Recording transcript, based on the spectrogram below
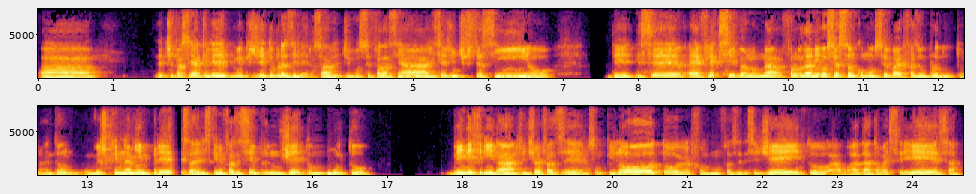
uh, é tipo assim, aquele meio que jeito brasileiro, sabe? De você falar assim, ah, e se a gente fizer assim, ou de, de ser é, flexível na forma da negociação como você vai fazer o produto, né? Então, eu vejo que na minha empresa, eles querem fazer sempre de um jeito muito bem definida. Ah, a gente vai fazer, nós somos piloto, vamos fazer desse jeito, a, a, data vai ser essa.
